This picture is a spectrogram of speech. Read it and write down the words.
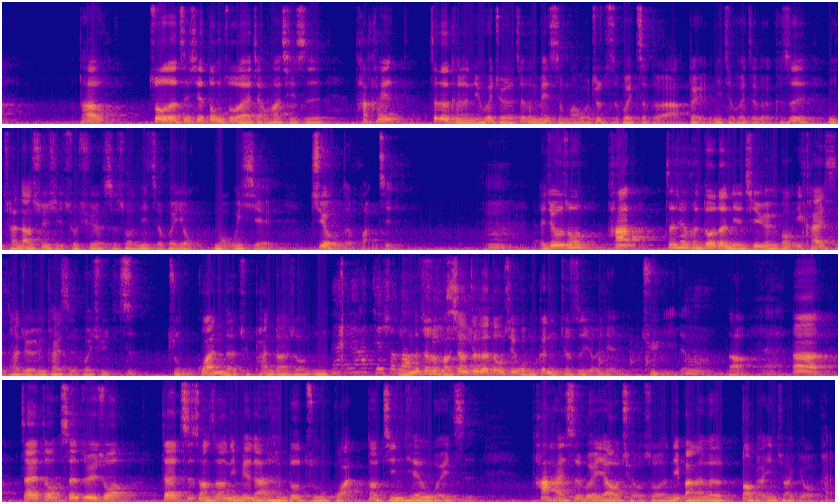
他做的这些动作来讲的话，其实他开这个可能你会觉得这个没什么，我就只会这个啊，对你只会这个，可是你传达讯息出去的是说你只会用某一些旧的环境，嗯，也就是说他这些很多的年轻员工一开始他就已经开始会去自主观的去判断说，嗯，那因为他接受到我们这个好像这个，东西，我们跟你就是有一点距离的，嗯，啊，对，那在这种甚至于说，在职场上里面的很多主管到今天为止，他还是会要求说，你把那个报表印出来给我看。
